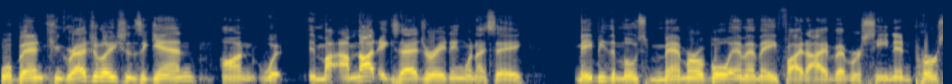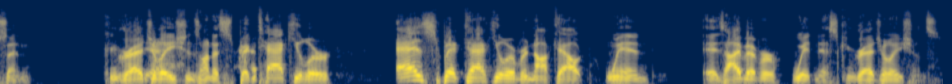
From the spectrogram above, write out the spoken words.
Well, Ben, congratulations again on what in my, I'm not exaggerating when I say maybe the most memorable MMA fight I've ever seen in person. Congratulations on a spectacular, as spectacular of a knockout win as I've ever witnessed. Congratulations.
